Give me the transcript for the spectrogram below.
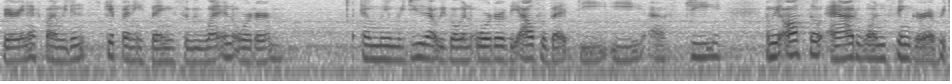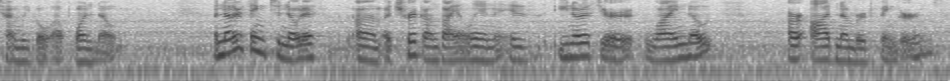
very next line. We didn't skip anything, so we went in order. And when we do that, we go in order of the alphabet, D, E, F, G. And we also add one finger every time we go up one note. Another thing to notice, um, a trick on violin, is you notice your line notes are odd numbered fingers.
